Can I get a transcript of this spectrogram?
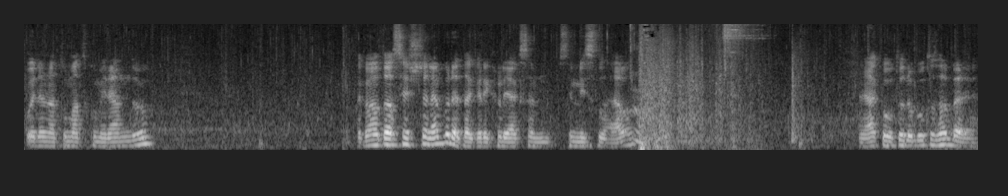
půjdeme na tu matku Mirandu. Tak ono to asi ještě nebude tak rychle, jak jsem si myslel. Nějakou tu dobu to zabere.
